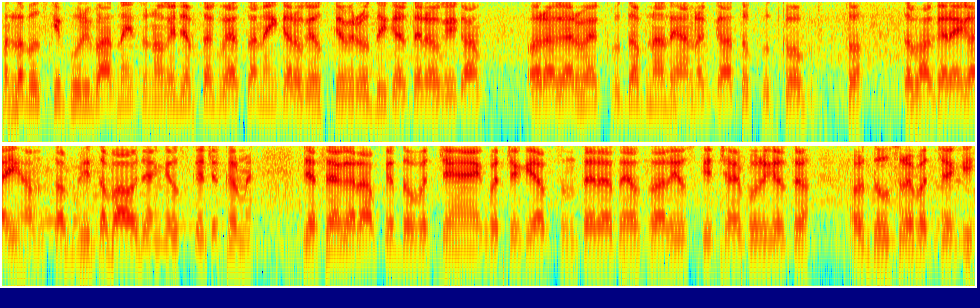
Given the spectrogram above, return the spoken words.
मतलब उसकी पूरी बात नहीं सुनोगे, जब तक वैसा नहीं करोगे, उसके विरुद्ध ही करते रहोगे काम। और अगर वह खुद अपना ध्यान रखेगा तो खुद को तो तबाह करेगा ही। हम सब भी तबाह हो जाएँगे उसके चक्कर में। जैसे अगर आपके दो बच्चे हैं, एक बच्चे की आप सुनते रहते हो सारी उसकी इच्छाएँ पूरी करते हो और दूसरे बच्चे की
